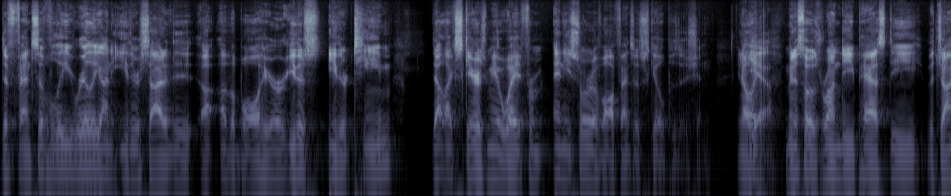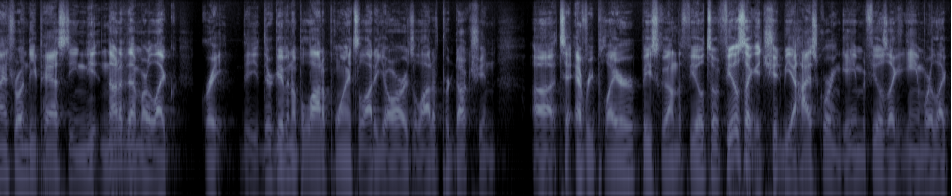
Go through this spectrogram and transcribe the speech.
defensively really on either side of the uh, of the ball here, or either either team that like scares me away from any sort of offensive skill position. You know, like Yeah. Minnesota's run D, pass D, the Giants run D, pass D. None of them are like great. They, they're giving up a lot of points, a lot of yards, a lot of production uh, to every player basically on the field. So it feels like it should be a high scoring game. It feels like a game where like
